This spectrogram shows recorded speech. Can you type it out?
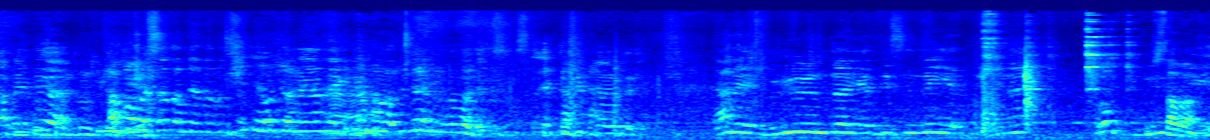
Haber ya. Tamam Esat amca dedim. Şimdi hocanın yanına gideyim anlatacağım. yani büyüğünden yedisinden yetmişine çok büyük Mustafa, bir,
